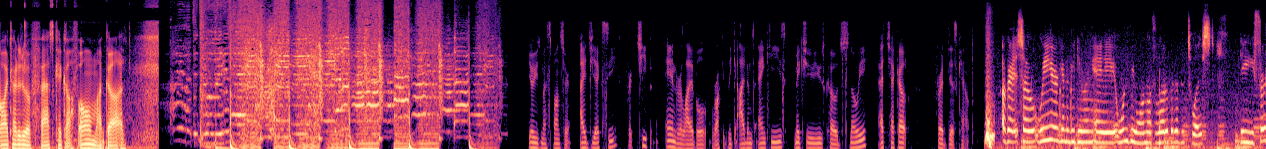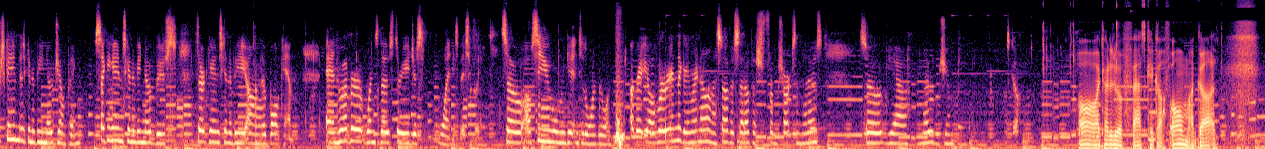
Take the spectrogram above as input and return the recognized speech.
Oh, I tried to do a fast kickoff. Oh my god. Yo, use my sponsor IGXE for cheap and reliable Rocket League items and keys. Make sure you use code SNOWIE at checkout for a discount. Okay, so we are going to be doing a 1v1 with a little bit of a twist. The first game is going to be no jumping. Second game is going to be no boost. Third game is going to be um, no ball cam. And whoever wins those three just wins, basically. So I'll see you when we get into the 1v1. Okay, y'all, we're in the game right now, and I still have it set up from Sharks and Minnows. So, yeah, no jumping. Let's go. Oh, I tried to do a fast kickoff. Oh my god.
